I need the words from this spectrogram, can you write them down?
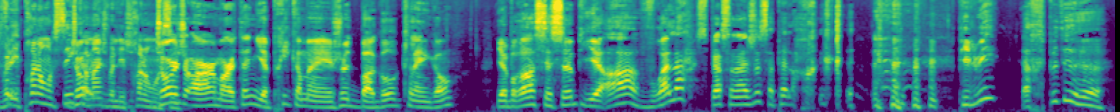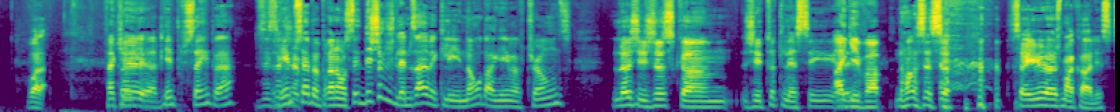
Je vais les prononcer George- comment je vais les prononcer. George R. R. Martin, il a pris comme un jeu de Buggle Klingon. Il a brassé ça, puis il a Ah, voilà, ce personnage-là s'appelle. puis lui, voilà. Fait que, Donc, euh, rien de plus simple, hein? Rien de je- plus simple à prononcer. Déjà que j'ai de la misère avec les noms dans Game of Thrones, là, j'ai juste comme. J'ai tout laissé. euh, I give up. Non, c'est ça. Sérieux, là, je m'en calisse.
